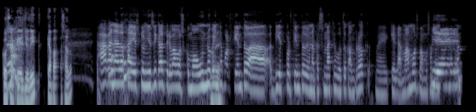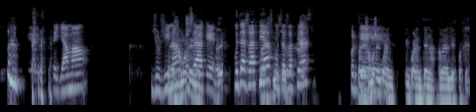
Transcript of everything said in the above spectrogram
Cosa que Judith, ¿qué ha pasado? Ha ganado High School Musical, pero vamos, como un 90% a 10% de una persona que votó Camp Rock, eh, que la amamos, vamos a Bien. que se llama La Georgina. O en- sea que la- muchas gracias, muchas en- gracias. La Porque dejamos en, cuaren- en cuarentena, a la del 10%.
